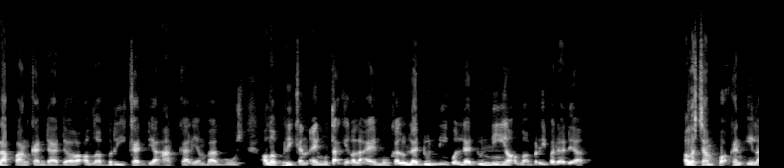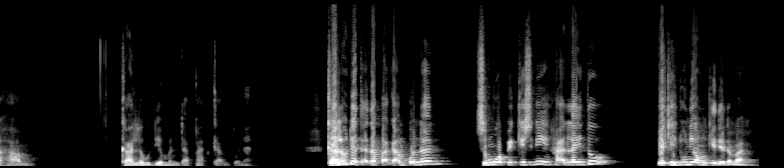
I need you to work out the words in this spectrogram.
lapangkan dada, Allah berikan dia akal yang bagus, Allah berikan ilmu, tak kira lah ilmu kalau laduni pun laduni yang Allah beri pada dia. Allah campurkan ilham. Kalau dia mendapat keampunan. Kalau dia tak dapat keampunan, semua pakej ni, hak lain tu, pakej dunia mungkin dia dapat. Hmm.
